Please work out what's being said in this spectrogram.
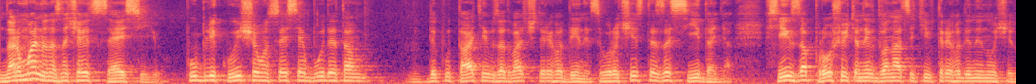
нормально назначають сесію, публікують, що сесія буде там депутатів за 24 години. Це урочисте засідання. Всіх запрошують, а не в 12 і в 3 години ночі.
